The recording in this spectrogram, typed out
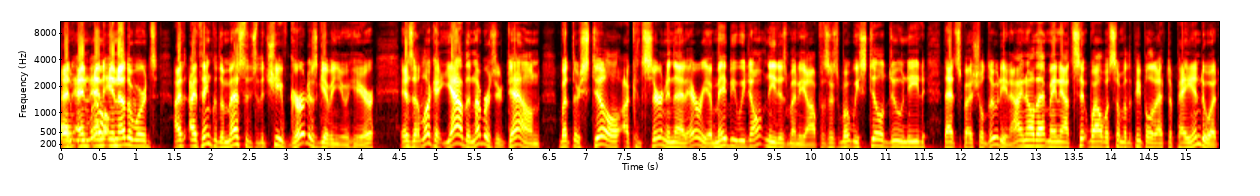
And, and, and, in other words, I, I think the message the Chief Girt is giving you here is that look at yeah the numbers are down, but there's still a concern in that area. Maybe we don't need as many officers, but we still do need that special duty. Now I know that may not sit well with some of the people that have to pay into it,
